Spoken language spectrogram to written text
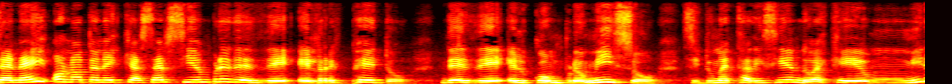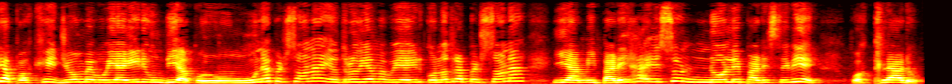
tenéis o no tenéis que hacer siempre desde el respeto, desde el compromiso. Si tú me estás diciendo, es que, mira, pues que yo me voy a ir un día con una persona y otro día me voy a ir con otra persona y a mi pareja eso no le parece bien. Pues claro,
